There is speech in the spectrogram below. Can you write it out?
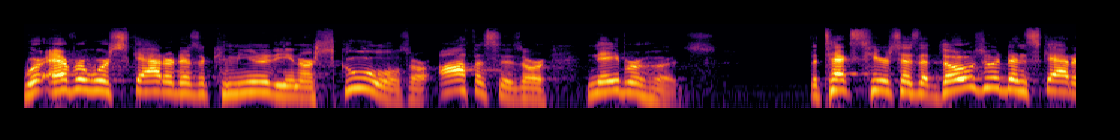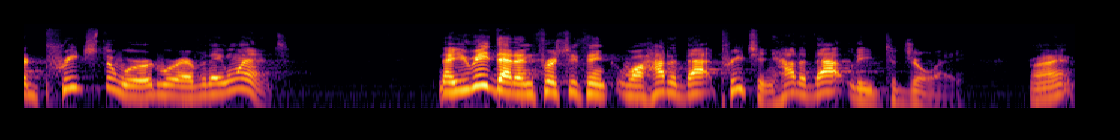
wherever we're scattered as a community in our schools or offices or neighborhoods. The text here says that those who had been scattered preached the word wherever they went. Now you read that and first you think, well, how did that preaching, how did that lead to joy? Right?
